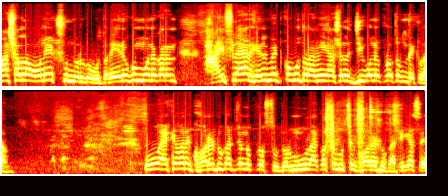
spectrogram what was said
মাশাল্লাহ অনেক সুন্দর কবুতর। এরকম মনে করেন হাই ফ্লায়ার হেলমেট কবুতর আমি আসলে জীবনে প্রথম দেখলাম। ও একেবারে ঘরে ঢোকার জন্য প্রস্তুত। ওর মূল আকর্ষণ হচ্ছে ঘরে ঢোকা, ঠিক আছে?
